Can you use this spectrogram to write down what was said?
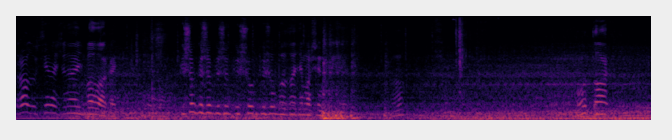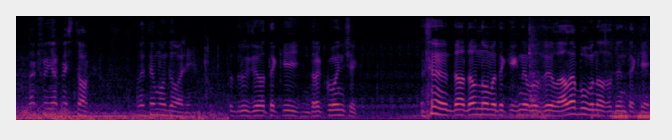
одразу всі починають балакати. Пішов, пішов, пішов, пішов, пішов, бо ззаді. О. Отак. Так що якось так. Летимо далі. Друзі, отакий дракончик. да, давно ми таких не возили, але був у нас один такий.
